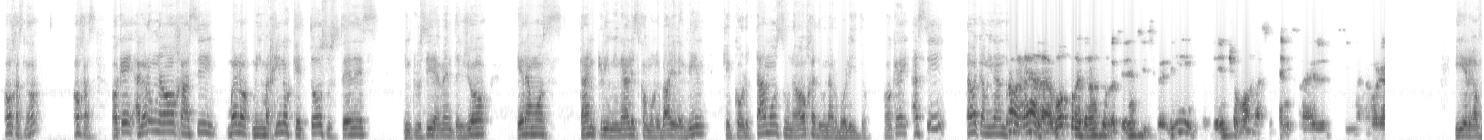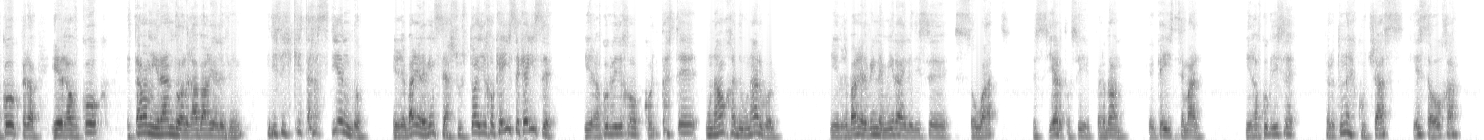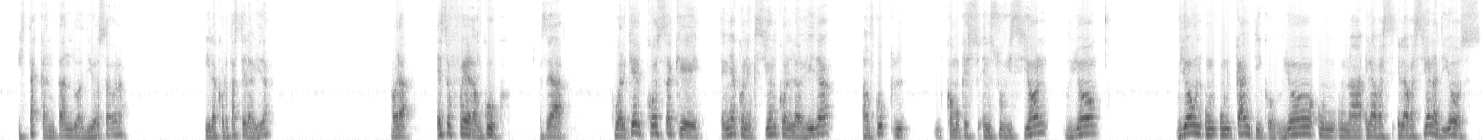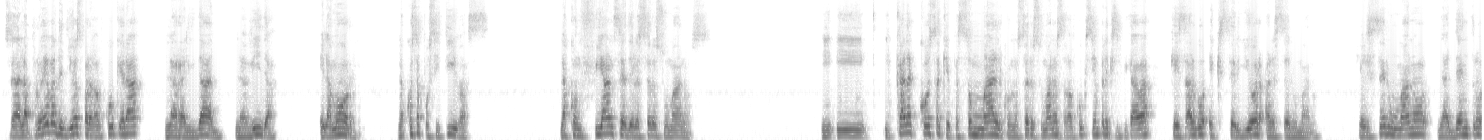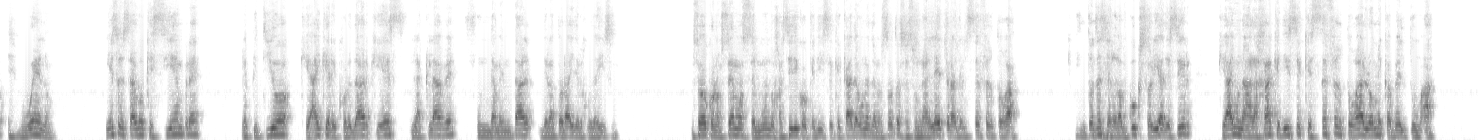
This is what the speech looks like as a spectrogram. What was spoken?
Hojas, ¿no? Hojas. Ok, agarró una hoja así. Bueno, me imagino que todos ustedes, inclusivemente yo, éramos tan criminales como Rebay Levin que cortamos una hoja de un arbolito. ¿Ok? Así estaba caminando. No, nada, vos podés tener tu residencia israelí, de hecho vos naciste en Israel, sin la memoria. Y el Rav pero, y el Rav estaba mirando al Rabbi Levin y dice, ¿qué estás haciendo? Y el Rabbi Levin se asustó y dijo, ¿qué hice? ¿Qué hice? Y el Rav le dijo, cortaste una hoja de un árbol. Y el Rabbi Levin le mira y le dice, ¿so what? Es cierto, sí, perdón, ¿qué, qué hice mal? Y Rav dice, ¿pero tú no escuchas que esa hoja está cantando a Dios ahora? ¿Y la cortaste la vida? Ahora, eso fue Rav O sea, cualquier cosa que tenía conexión con la vida, Avkuk como que en su visión vio, vio un, cántico, vio una elevación a Dios. O sea, la prueba de Dios para Avkuk era la realidad, la vida, el amor, las cosas positivas, la confianza de los seres humanos. Y, cada cosa que pasó mal con los seres humanos, Rav siempre explicaba que es algo exterior al ser humano, que el ser humano de adentro es bueno. Y eso es algo que siempre repitió que hay que recordar que es la clave fundamental de la Torah y del judaísmo. Nosotros conocemos el mundo hasídico que dice que cada uno de nosotros es una letra del Sefer Torah. Entonces el Rav solía decir que hay una alajá que dice que Sefer Torah lo mekabel tum'a.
